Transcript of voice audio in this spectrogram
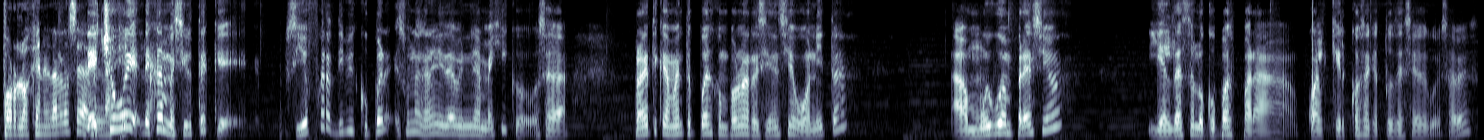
por lo general, o sea, De hecho, güey, déjame decirte que si yo fuera D.B. Cooper, es una gran idea venir a México. O sea, prácticamente puedes comprar una residencia bonita a muy buen precio y el resto lo ocupas para cualquier cosa que tú desees, güey, ¿sabes?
